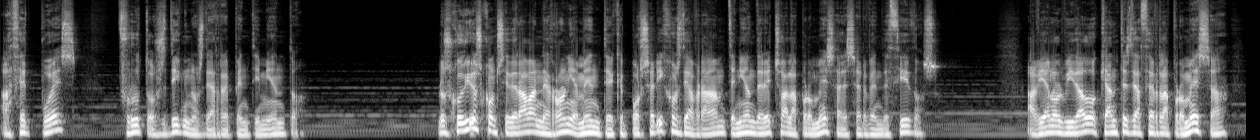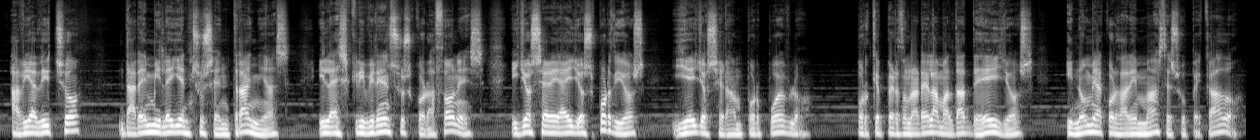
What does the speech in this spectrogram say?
Haced, pues, frutos dignos de arrepentimiento. Los judíos consideraban erróneamente que por ser hijos de Abraham tenían derecho a la promesa de ser bendecidos. Habían olvidado que antes de hacer la promesa, había dicho, daré mi ley en sus entrañas y la escribiré en sus corazones, y yo seré a ellos por Dios, y ellos serán por pueblo, porque perdonaré la maldad de ellos, y no me acordaré más de su pecado.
